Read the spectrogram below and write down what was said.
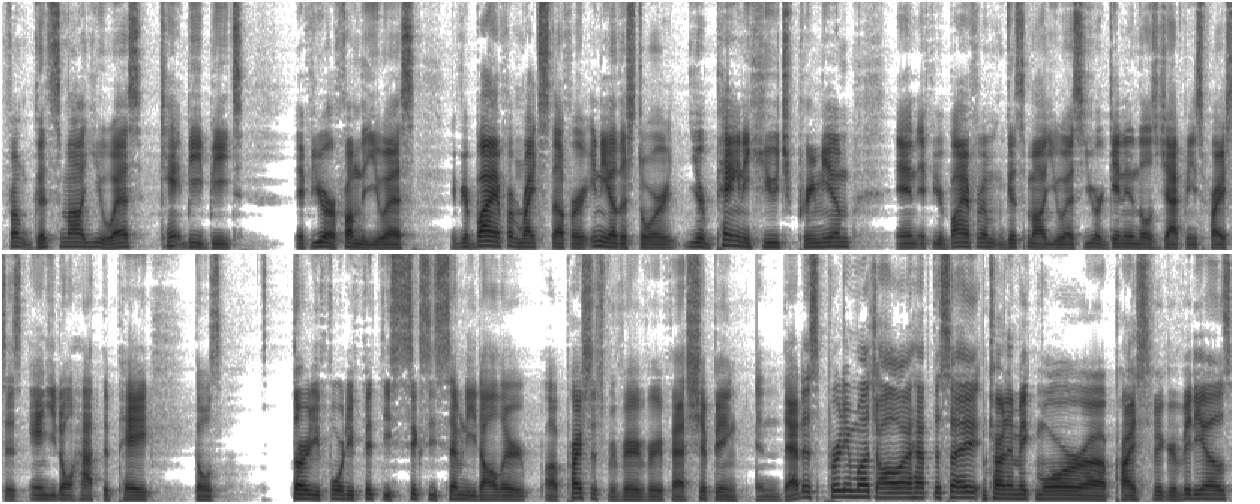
from Good Smile US can't be beat if you are from the US if you're buying from Right Stuf or any other store, you're paying a huge premium. And if you're buying from Good Smile US, you are getting those Japanese prices and you don't have to pay those 30 40 50 60 70 dollar uh, prices for very very fast shipping. And that is pretty much all i have to say. I'm trying to make more uh, price figure videos.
